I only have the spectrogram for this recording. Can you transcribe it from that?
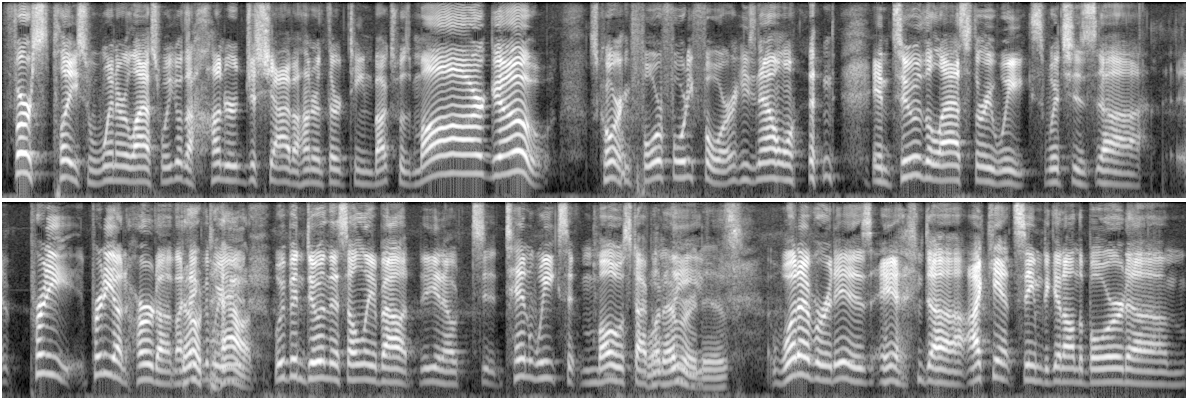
first place winner last week with a hundred, just shy of 113 bucks was Margot, scoring 444. He's now won in two of the last three weeks, which is. Uh, Pretty, pretty unheard of. I No think doubt. we we've been doing this only about you know t- ten weeks at most. I whatever believe it is. whatever it is, and uh, I can't seem to get on the board um,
